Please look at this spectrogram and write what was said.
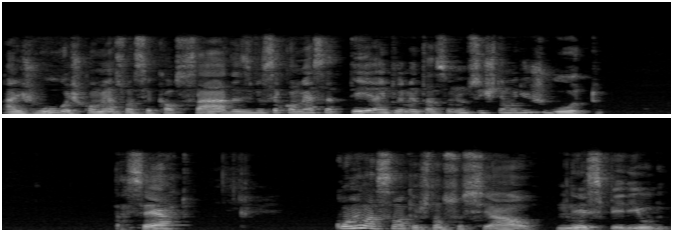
as ruas começam a ser calçadas e você começa a ter a implementação de um sistema de esgoto. Tá certo? Com relação à questão social, nesse período,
